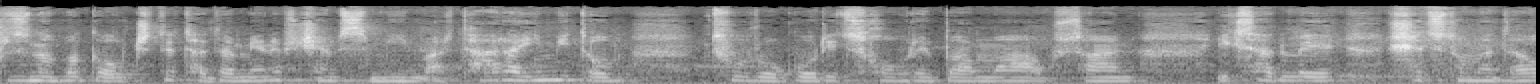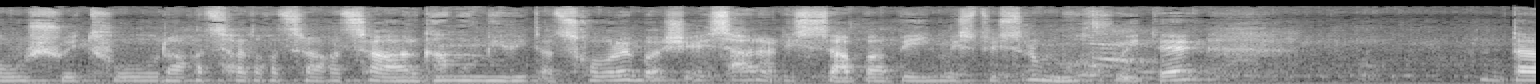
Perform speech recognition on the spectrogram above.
გრძნობა გაუჩნდეთ ადამიანებს ჩემს მიმართ. არა იმიტომ თუ როგორი ცხოვრება მაქვს ან იქ სადმე შეცდომა დაუშვი თუ რაღაც სადღაც რაღაცა არ გამომივიდა ცხოვრებაში ეს არ არის საბაბი იმისთვის რომ მოხვიდე. და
